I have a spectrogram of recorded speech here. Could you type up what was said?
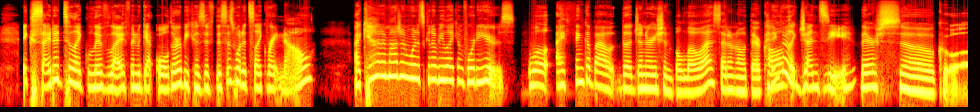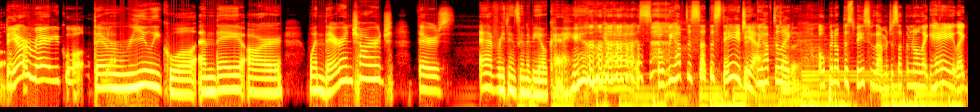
excited to like live life and get older because if this is what it's like right now, I can't imagine what it's going to be like in 40 years. Well, I think about the generation below us. I don't know what they're called. I think they're like Gen Z. They're so cool. They are very cool. They're yeah. really cool. And they are, when they're in charge, there's everything's going to be okay. yes. But we have to set the stage. Like, yeah, we have to totally. like open up the space for them and just let them know like, hey, like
